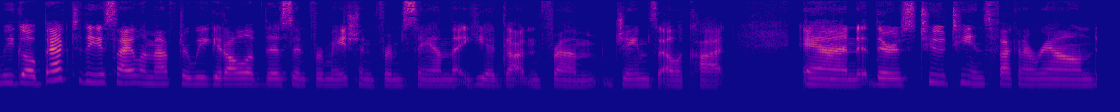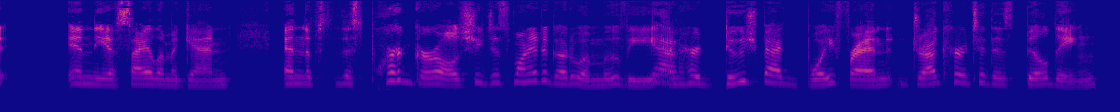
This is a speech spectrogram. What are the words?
we go back to the asylum after we get all of this information from Sam that he had gotten from James Ellicott. And there's two teens fucking around in the asylum again. And the, this poor girl, she just wanted to go to a movie, Yeah. and her douchebag boyfriend drug her to this building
